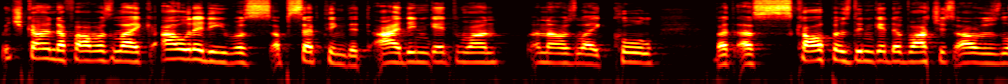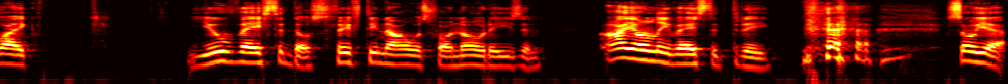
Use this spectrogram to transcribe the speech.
which kind of I was like already was accepting that I didn't get one, and I was like cool. But as scalpers didn't get the watches, I was like, you wasted those 15 hours for no reason. I only wasted three. so yeah,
